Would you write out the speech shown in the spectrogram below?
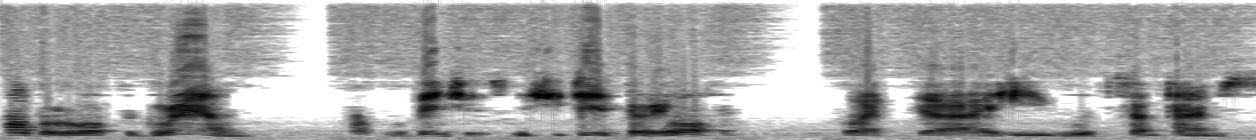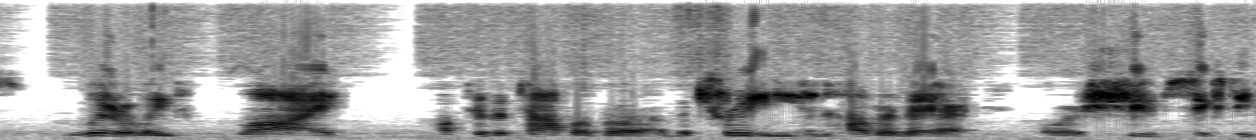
hover off the ground couple of inches, which he did very often, but uh, he would sometimes literally fly up to the top of a, of a tree and hover there, or shoot 60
